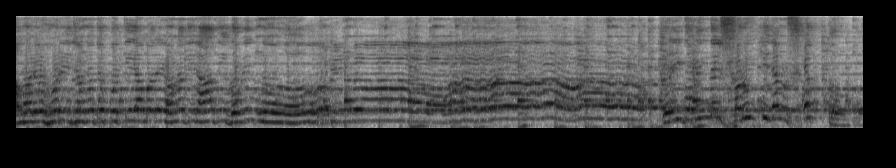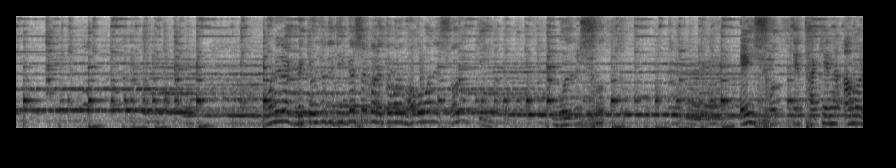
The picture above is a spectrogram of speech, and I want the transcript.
আমার হরি জগৎপতি আমার অনাদি আদি গোবিন্দ। গোবিন্দের স্বরূপ কি যেন সত্য? মনে রাখবে কেউ যদি জিজ্ঞাসা করে তোমার ভগবানের স্বরূপ কি? বলবে সত্য। এই সত্যে থাকেন আমার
